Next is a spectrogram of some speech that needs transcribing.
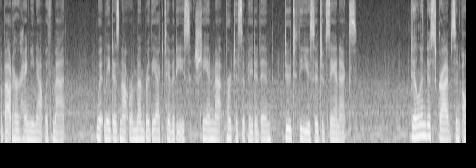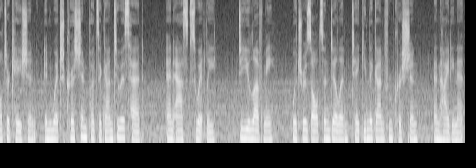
about her hanging out with Matt. Whitley does not remember the activities she and Matt participated in due to the usage of Xanax. Dylan describes an altercation in which Christian puts a gun to his head and asks Whitley, Do you love me? which results in Dylan taking the gun from Christian and hiding it.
